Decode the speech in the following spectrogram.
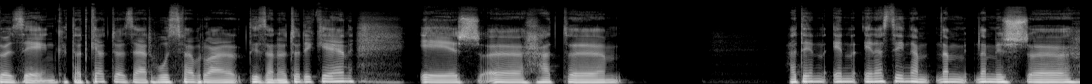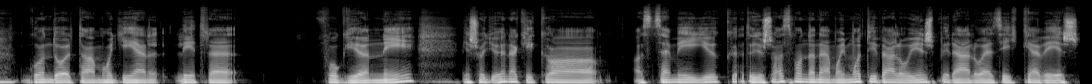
közénk, tehát 2020. február 15-én, és hát Hát én, én, én ezt így nem, nem, nem is gondoltam, hogy ilyen létre fog jönni, és hogy őnekik a, a személyük, hát hogy most azt mondanám, hogy motiváló, inspiráló, ez így kevés,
